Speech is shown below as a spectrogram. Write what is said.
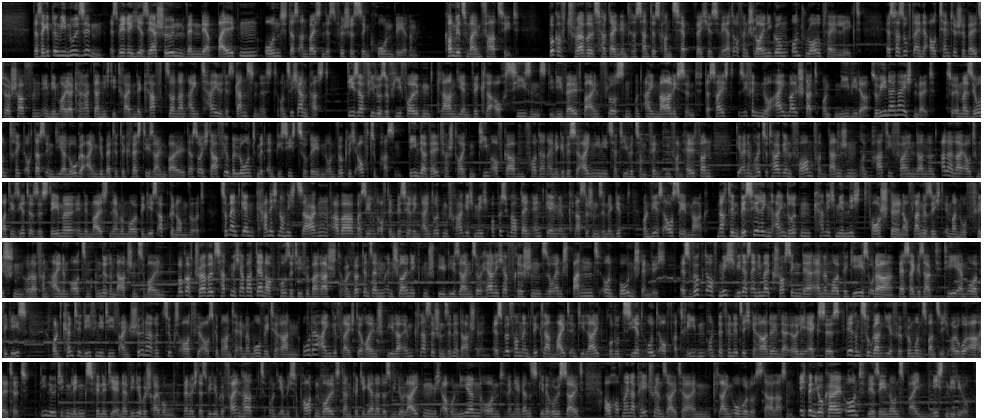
Das ergibt irgendwie null Sinn. Es wäre hier sehr schön, wenn der Balken und das Anbeißen des Fisches synchron wären. Kommen wir zu meinem Fazit. Book of Travels hat ein interessantes Konzept, welches Wert auf Entschleunigung und Roleplay legt. Es versucht eine authentische Welt zu erschaffen, in dem euer Charakter nicht die treibende Kraft, sondern ein Teil des Ganzen ist und sich anpasst. Dieser Philosophie folgend planen die Entwickler auch Seasons, die die Welt beeinflussen und einmalig sind. Das heißt, sie finden nur einmal statt und nie wieder. So wie in einer echten Welt. Zur Immersion trägt auch das in Dialoge eingebettete Questdesign bei, das euch dafür belohnt, mit NPCs zu reden und wirklich aufzupassen. Die in der Welt verstreuten Teamaufgaben fordern eine gewisse Eigeninitiative zum Finden von Helfern, die einem heutzutage in Form von Dungeon und Partyfindern und allerlei automatisierte Systeme in den meisten MMORPGs abgenommen wird. Zum Endgame kann ich noch nichts sagen, aber basierend auf auf den bisherigen Eindrücken frage ich mich, ob es überhaupt ein Endgame im klassischen Sinne gibt und wie es aussehen mag. Nach den bisherigen Eindrücken kann ich mir nicht vorstellen, auf lange Sicht immer nur fischen oder von einem Ort zum anderen latschen zu wollen. Book of Travels hat mich aber dennoch positiv überrascht und wirkt in seinem entschleunigten Spieldesign so herrlich erfrischend, so entspannend und bodenständig. Es wirkt auf mich wie das Animal Crossing der MMORPGs oder besser gesagt TMORPGs und könnte definitiv ein schöner Rückzugsort für ausgebrannte MMO-Veteranen oder eingefleischte Rollenspieler im klassischen Sinne darstellen. Es wird vom Entwickler Might and Delight produziert und auch vertrieben und befindet sich gerade in der Early Access, deren Zugang ihr für 25 Euro erhaltet. Die nötigen Links findet ihr in der Videobeschreibung. Wenn euch das Video gefallen hat und ihr mich supporten wollt, dann könnt ihr gerne das Video liken, mich abonnieren und, wenn ihr ganz generös seid, auch auf meiner Patreon-Seite einen kleinen Obolus dalassen. Ich bin Yokai und wir sehen uns beim nächsten Video.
